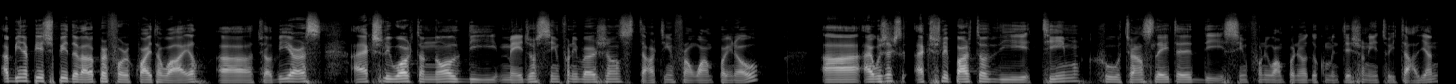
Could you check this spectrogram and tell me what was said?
I've been a PHP developer for quite a while, uh, 12 years. I actually worked on all the major Symfony versions starting from 1.0. Uh, I was actually part of the team who translated the Symfony 1.0 documentation into Italian.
